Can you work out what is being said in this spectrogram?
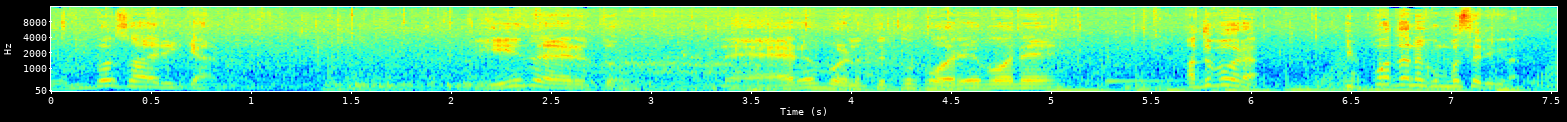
കുമ്പസാരിക്കാൻ? ഈ നേരത്തോ? നേരം വെളുത്തിട്ട് പോരെ മോനെ. അതുപോരാ ഇപ്പൊ തന്നെ കുമ്പസരിക്കണം.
